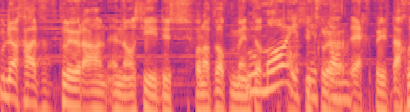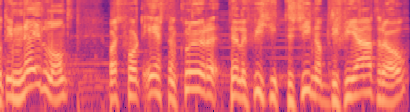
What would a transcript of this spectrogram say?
Dan gaat het kleur aan. En dan zie je dus vanaf dat moment... Hoe dat mooi het is kleur dan. echt is. Nou goed, in Nederland was voor het eerst een kleurentelevisie te zien op die Viatro.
